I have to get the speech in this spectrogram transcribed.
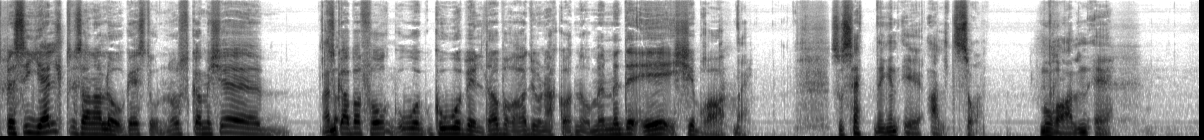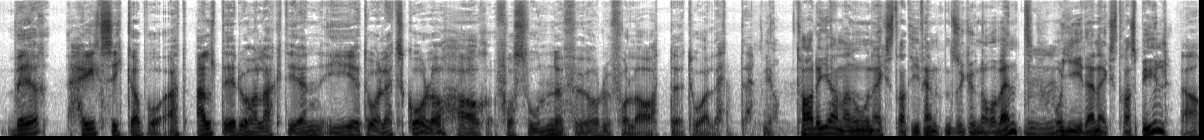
Spesielt hvis han har ligget en stund. Nå skal vi ikke skape for gode, gode bilder på radioen akkurat nå, men, men det er ikke bra. Nei. Så setningen er altså Moralen er Vær helt sikker på at alt det du har lagt igjen i toalettskåla, har forsvunnet før du forlater toalettet. ja. Ta deg gjerne noen ekstra 10-15 sekunder og vent, og gi det en ekstra spyl, Ja.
